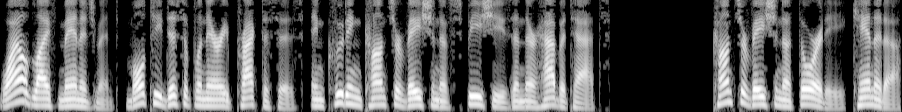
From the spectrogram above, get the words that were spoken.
Wildlife management, multidisciplinary practices, including conservation of species and their habitats Conservation Authority Canada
